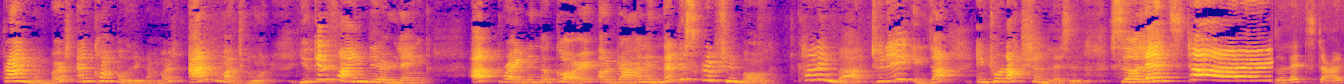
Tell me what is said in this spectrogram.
prime numbers and composite numbers and much more. You can find their link up right in the card or down in the description box. Coming back, today is our introduction lesson. So let's start! So let's start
